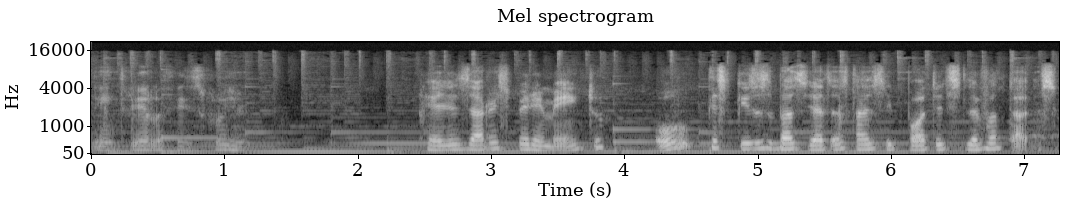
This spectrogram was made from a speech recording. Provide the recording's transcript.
dentro e ela fez explodir. Realizar o experimento ou pesquisas baseadas nas hipóteses levantadas,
